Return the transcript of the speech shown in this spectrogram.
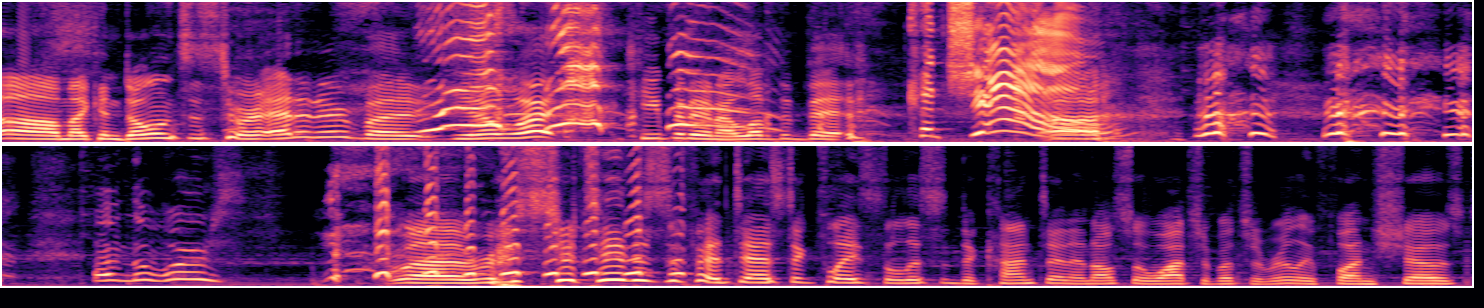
Oh, my condolences to our editor, but you know what? Keep it in. I love the bit. Ka-chow. I'm the worst. uh, Rooster Teeth is a fantastic place to listen to content and also watch a bunch of really fun shows.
